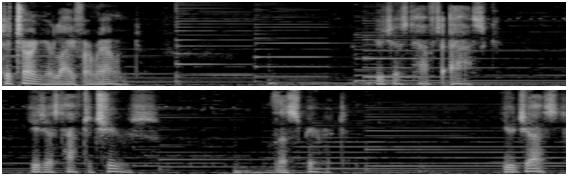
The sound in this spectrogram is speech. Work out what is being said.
to turn your life around. You just have to ask. You just have to choose the Spirit. You just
